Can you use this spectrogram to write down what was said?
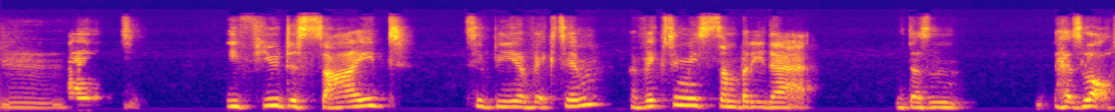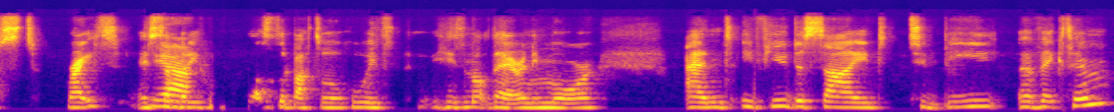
Mm. if you decide to be a victim a victim is somebody that doesn't has lost right is Yeah. somebody who lost the battle who is he's not there anymore and if you decide to be a victim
